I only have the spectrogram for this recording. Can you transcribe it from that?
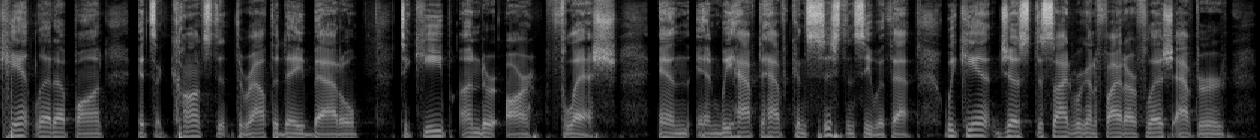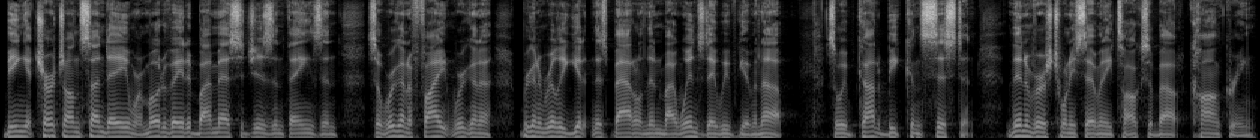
can't let up on. It's a constant throughout the day battle to keep under our flesh and and we have to have consistency with that. We can't just decide we're going to fight our flesh after being at church on Sunday we're motivated by messages and things and so we're going to fight, we're to we're to really get in this battle and then by Wednesday we've given up. So we've got to be consistent. Then in verse 27 he talks about conquering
